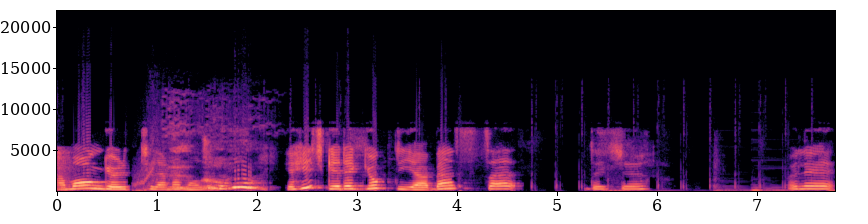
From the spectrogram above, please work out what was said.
Ama 10 görüntülemem olur. Ya hiç gerek yoktu ya. Ben sadece öyle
